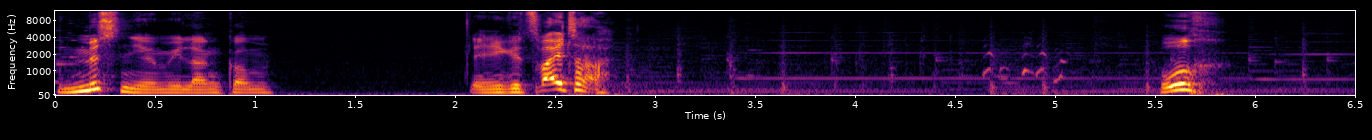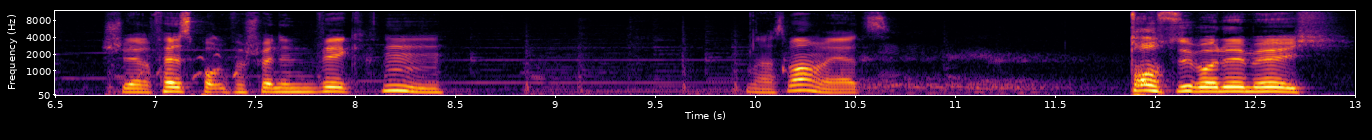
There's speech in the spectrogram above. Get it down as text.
Wir müssen hier irgendwie lang kommen. Denn hier geht's weiter. Huch. Schwere Felsbrocken verschwenden den Weg. Hm. Na, was machen wir jetzt? Das übernehme ich.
